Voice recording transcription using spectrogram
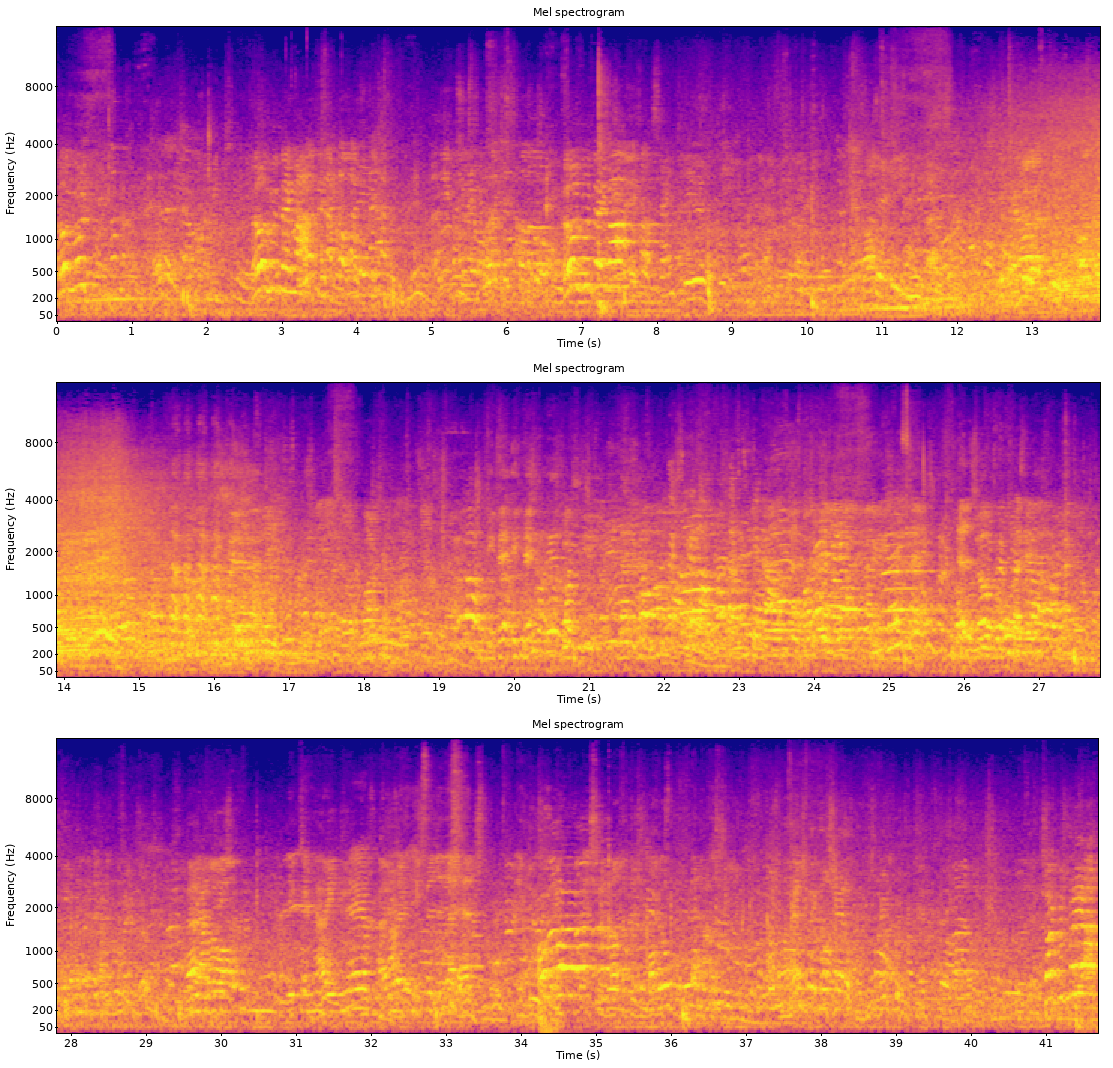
Heel goed. Heel goed, Ema. Heel goed, Ema. Ik denk, ik denk wel heel goed. Dat is ook goed. Ik zeg hij niet. Ik vind het net hens. Ik doe het. Zie wat het is. Hens ligt wel scheel. Zak eens mee aan.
